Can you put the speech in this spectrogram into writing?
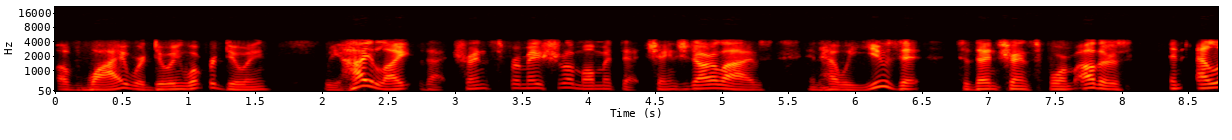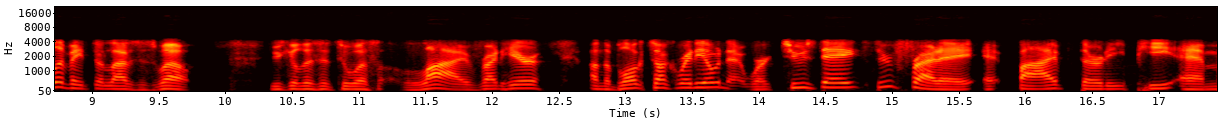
of why we're doing what we're doing. We highlight that transformational moment that changed our lives and how we use it to then transform others and elevate their lives as well. You can listen to us live right here on the Blog Talk Radio Network Tuesday through Friday at 5:30 p.m.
